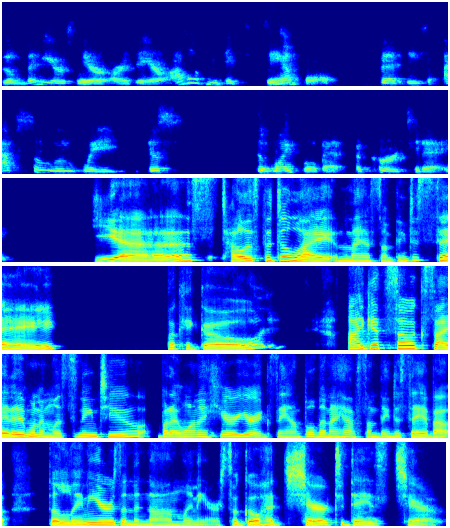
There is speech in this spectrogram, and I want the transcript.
The linears there are there. I have an example that is absolutely just delightful that occurred today. Yes. Tell us the delight, and then I have something to say. Okay, go. I get so excited when I'm listening to you, but I want to hear your example. Then I have something to say about the linears and the non-linear. So go ahead, share today's chair.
